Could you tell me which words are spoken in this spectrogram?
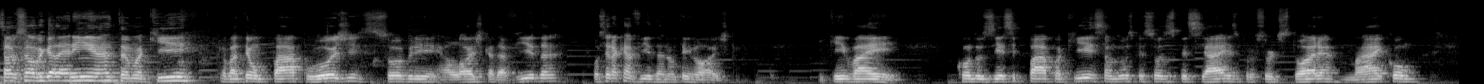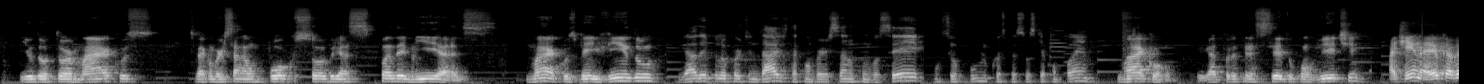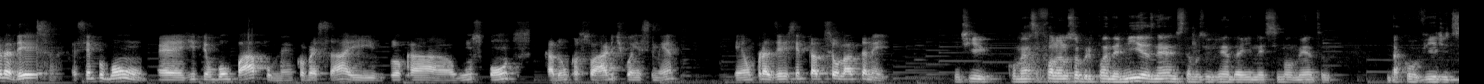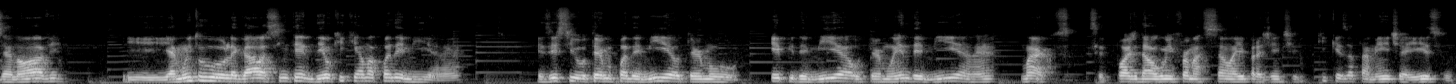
Salve, salve galerinha! Estamos aqui para bater um papo hoje sobre a lógica da vida. Ou será que a vida não tem lógica? E quem vai conduzir esse papo aqui são duas pessoas especiais, o professor de História, Michael, e o doutor Marcos. A gente vai conversar um pouco sobre as pandemias. Marcos, bem-vindo. Obrigado aí pela oportunidade de estar conversando com você, com o seu público, as pessoas que acompanham. Michael, obrigado por ter aceito o convite. Imagina, eu que agradeço. É sempre bom é, a gente ter um bom papo, né? Conversar e colocar alguns pontos, cada um com a sua área de conhecimento. É um prazer sempre estar do seu lado também. A gente começa falando sobre pandemias, né? Estamos vivendo aí nesse momento da Covid-19 e é muito legal assim entender o que é uma pandemia, né? Existe o termo pandemia, o termo epidemia, o termo endemia, né? Marcos, você pode dar alguma informação aí para a gente? O que, que, exatamente é isso?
